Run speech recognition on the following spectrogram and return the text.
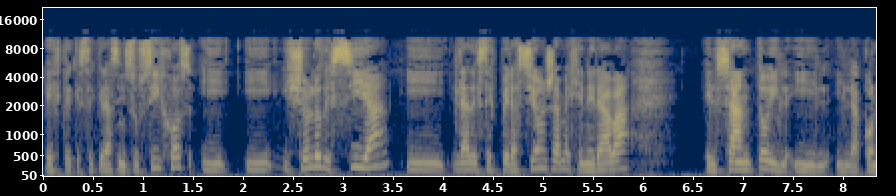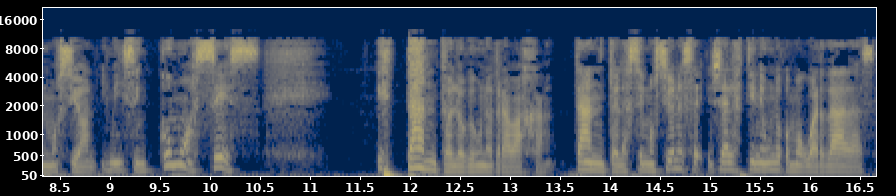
este que se queda sin sus hijos y, y- y yo lo decía y la desesperación ya me generaba el llanto y la conmoción y me dicen ¿cómo haces? es tanto lo que uno trabaja tanto las emociones ya las tiene uno como guardadas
